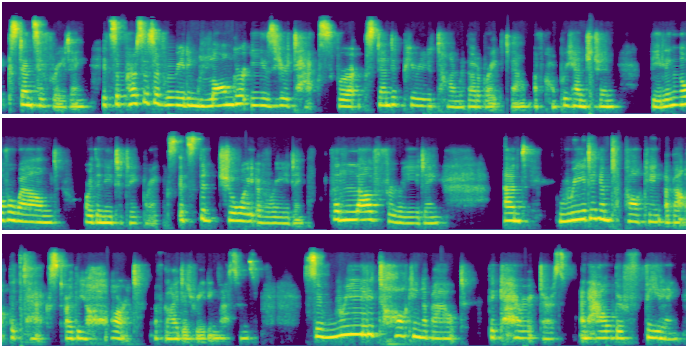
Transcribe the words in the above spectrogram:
extensive reading. It's a process of reading longer, easier texts for an extended period of time without a breakdown of comprehension, feeling overwhelmed, or the need to take breaks. It's the joy of reading, the love for reading. And reading and talking about the text are the heart of guided reading lessons. So, really talking about the characters and how they're feeling?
